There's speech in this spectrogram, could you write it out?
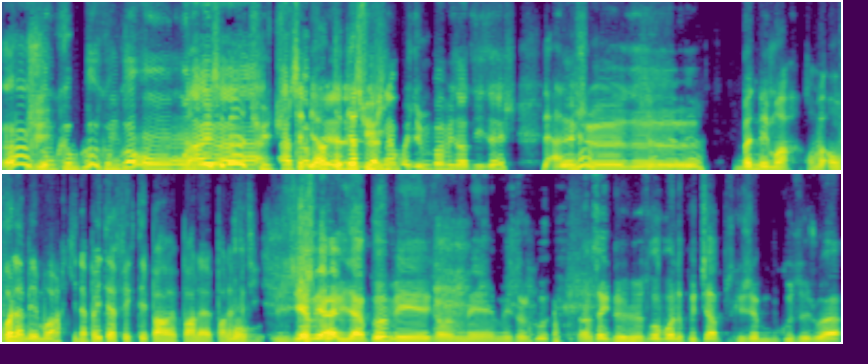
ah, Je- comme, comme quoi, comme quoi, on, on Non, arrive c'est bien, à, tu- tu à sais se bien, t'as suivi. là, moi, j'ai même pas mes anti-sèches. Ah, euh, de- bien. Bonne mémoire. On, va- on voit la mémoire qui n'a pas été affectée par, par la, par la Bon, fatigue. j'y avais pour- réalisé un peu, mais quand même, mais, mais sur le coup, c'est vrai que le, le 3 points de Pritchard, parce que j'aime beaucoup ce joueur,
